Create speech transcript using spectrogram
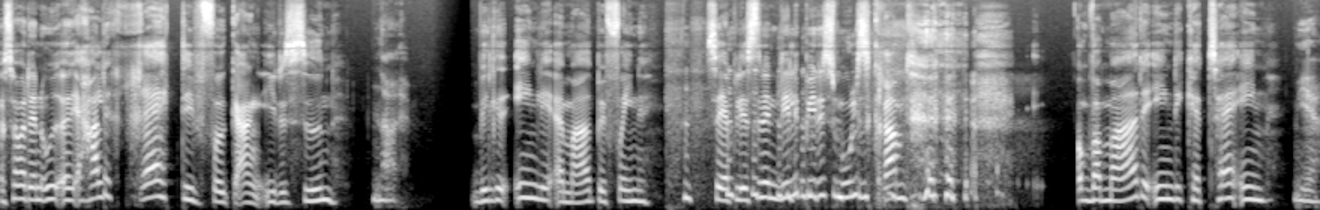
Og så var den ud, og jeg har aldrig rigtig fået gang i det siden, Nej. hvilket egentlig er meget befriende. Så jeg bliver sådan en lille bitte smule skræmt, om hvor meget det egentlig kan tage en. Ja.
